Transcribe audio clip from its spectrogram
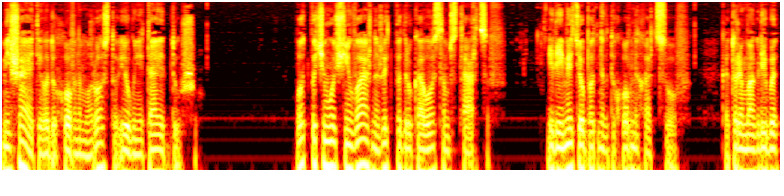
мешает его духовному росту и угнетает душу. Вот почему очень важно жить под руководством старцев или иметь опытных духовных отцов, которые могли бы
